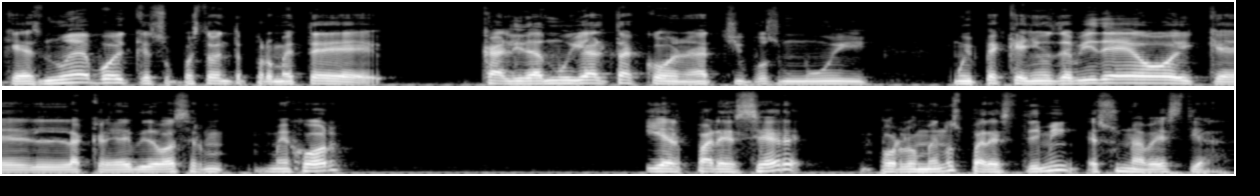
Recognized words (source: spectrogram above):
que es nuevo y que supuestamente promete calidad muy alta con archivos muy, muy pequeños de video y que la calidad de video va a ser mejor. Y al parecer, por lo menos para streaming, es una bestia.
